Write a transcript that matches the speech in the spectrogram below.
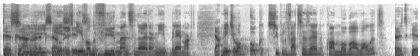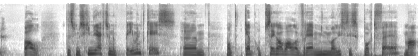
Kijk, is, jullie, is, een van de vier mensen die je daarmee blij maakt. Ja. Weet je wat ook super vet zou zijn qua mobile wallet? Uitkeer. Wel, het is misschien niet echt een payment case, um, want ik heb op zich al wel een vrij minimalistische portefeuille, maar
